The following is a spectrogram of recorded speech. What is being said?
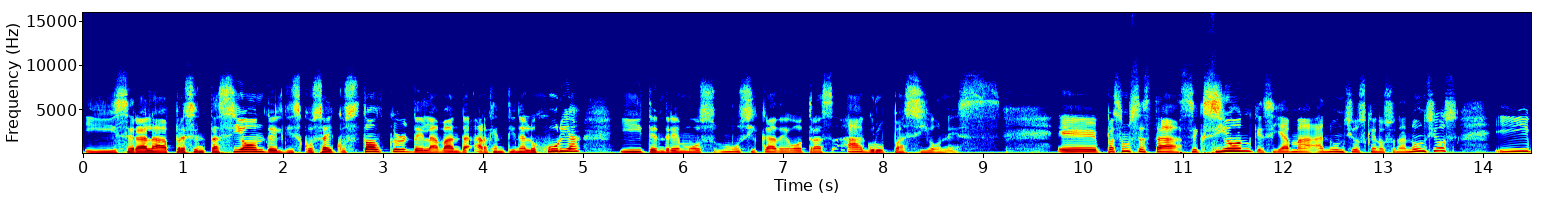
y será la presentación del disco Psycho Stalker de la banda argentina Lujuria y tendremos música de otras agrupaciones. Eh, pasamos a esta sección que se llama Anuncios que no son anuncios y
